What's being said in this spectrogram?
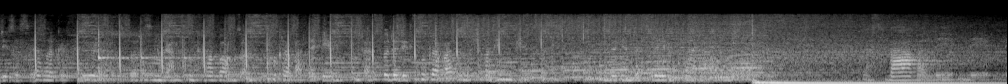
Dieses irre Gefühl, als würde es im ganzen Körper umsonst Zuckerwatte geben und als würde die Zuckerwatte mich von innen kitzeln. Dann beginnt das Leben für eine Augen. Das wahre Leben, Leben, Leben.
